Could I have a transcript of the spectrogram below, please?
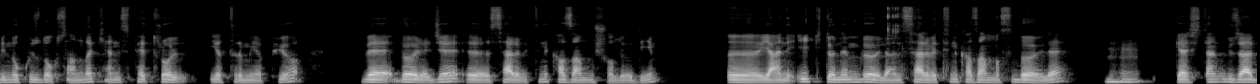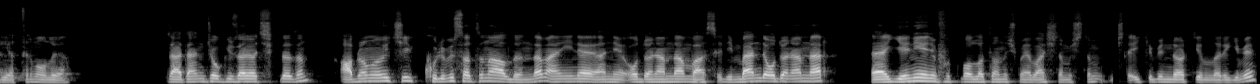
1990'da kendisi petrol yatırımı yapıyor ve böylece servetini kazanmış oluyor diyeyim. Yani ilk dönemi böyle. Hani servetini kazanması böyle. Hı hı. Gerçekten güzel bir yatırım oluyor. Zaten çok güzel açıkladın. Abramovich ilk kulübü satın aldığında ben yine hani o dönemden bahsedeyim. Ben de o dönemler e, yeni yeni futbolla tanışmaya başlamıştım. İşte 2004 yılları gibi.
